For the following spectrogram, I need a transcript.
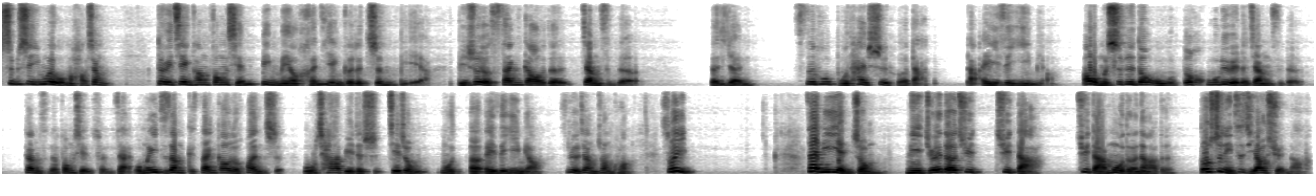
是不是因为我们好像对于健康风险并没有很严格的甄别啊？比如说有三高的这样子的的人，似乎不太适合打打 AZ 疫苗，而我们是不是都无都忽略了这样子的？这样子的风险存在，我们一直让三高的患者无差别的是接种莫呃 AZ 疫苗，是不是有这样的状况？所以，在你眼中，你觉得去去打去打莫德纳的，都是你自己要选的啊？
